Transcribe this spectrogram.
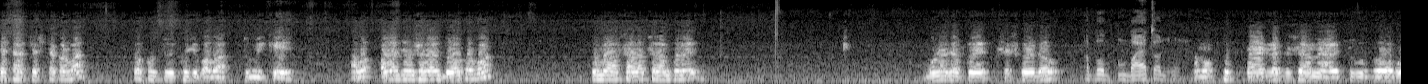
দেখার চেষ্টা করবা তখন তুমি খুঁজে পাবা তুমি কে। আবার আমার জন্য সবাই দোয়া করবা তোমরা সালাদ সালাম করে মোনাজাত করে শেষ করে দাও। আব্বু বায়াত আমার খুব টায়ার্ড লাগতেছে আমি আরেকটু ঘুরাবো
